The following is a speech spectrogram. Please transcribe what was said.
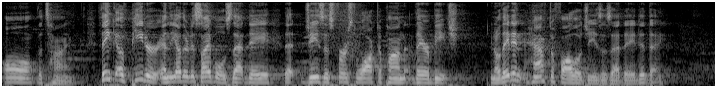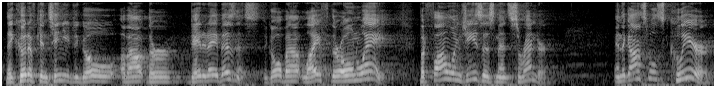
all the time. Think of Peter and the other disciples that day that Jesus first walked upon their beach. You know, they didn't have to follow Jesus that day, did they? They could have continued to go about their day to day business, to go about life their own way. But following Jesus meant surrender. And the gospel's clear,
